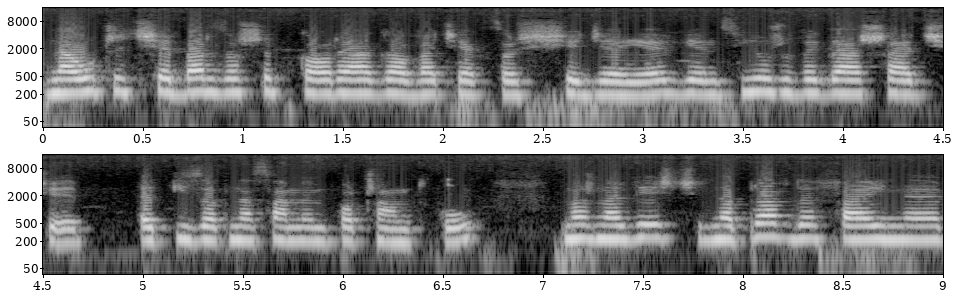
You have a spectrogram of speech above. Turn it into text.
nauczyć się bardzo szybko reagować, jak coś się dzieje, więc już wygaszać y, epizod na samym początku. Można wieść naprawdę fajne,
